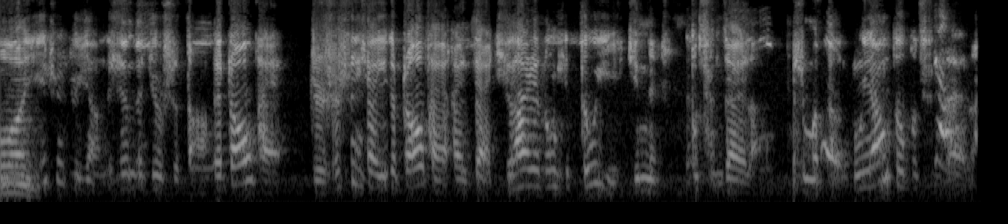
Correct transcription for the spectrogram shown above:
我一直就讲的，现在就是党的招牌，只是剩下一个招牌还在，其他的东西都已经呢不存在了，什么党中央都不存在了。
